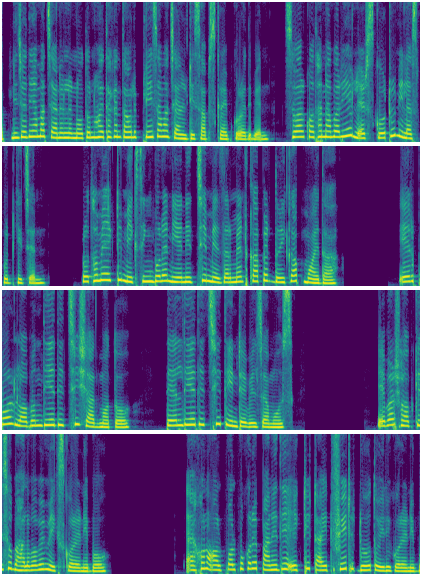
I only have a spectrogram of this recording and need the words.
আপনি যদি আমার চ্যানেলে নতুন হয়ে থাকেন, তাহলে প্লিজ আমার চ্যানেলটি সাবস্ক্রাইব করে দিবেন। সো আর কথা না বাড়িয়ে, let's go to Nila's food kitchen. প্রথমে একটি মিক্সিং বলে নিয়ে নিচ্ছি মেজারমেন্ট কাপের দুই কাপ ময়দা। এরপর লবণ দিয়ে দিচ্ছি স্বাদ মতো। তেল দিয়ে দিচ্ছি তিন টেবিল চামচ। এবার সব কিছু ভালোভাবে মিক্স করে নিব। এখন অল্প অল্প করে পানি দিয়ে একটি টাইট ফিট ডো তৈরি করে নিব।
